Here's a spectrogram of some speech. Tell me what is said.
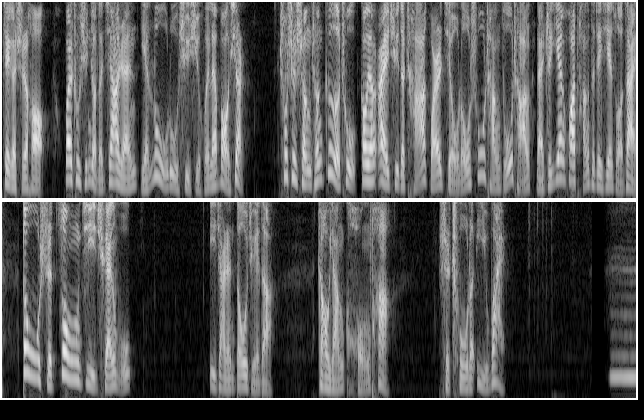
这个时候。外出寻找的家人也陆陆续续回来报信儿，说是省城各处高阳爱去的茶馆、酒楼、书场、赌场乃至烟花堂子这些所在，都是踪迹全无。一家人都觉得，高阳恐怕是出了意外。嗯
